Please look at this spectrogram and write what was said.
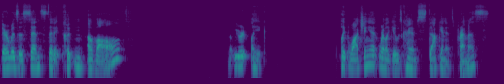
there was a sense that it couldn't evolve. That we were like like watching it where like it was kind of stuck in its premise.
